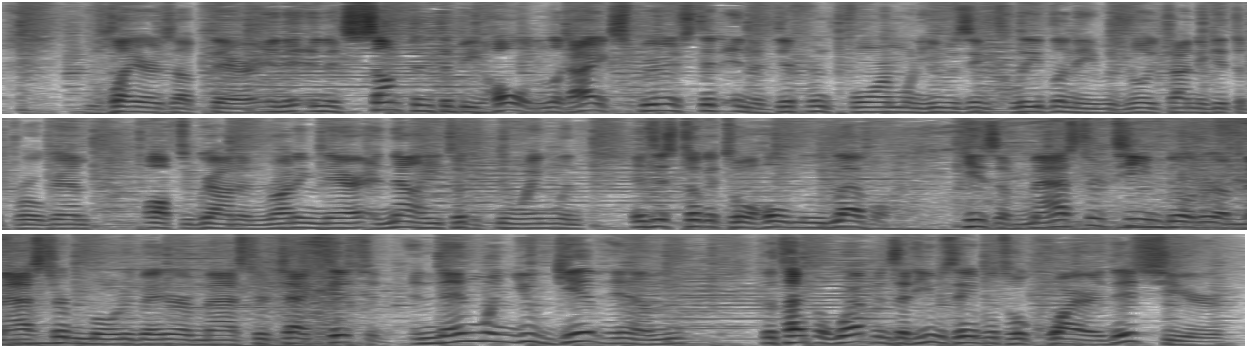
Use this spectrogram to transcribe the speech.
players up there, and, it, and it's something to behold. Look, I experienced it in a different form when he was in Cleveland. He was really trying to get the program off the ground and running there, and now he took it to New England and just took it to a whole new level. He's a master team builder, a master motivator, a master tactician, and then when you give him the type of weapons that he was able to acquire this year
